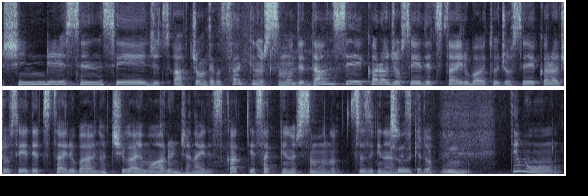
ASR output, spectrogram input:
心理先生術あちょっと待ってください。さっきの質問で男性から女性で伝える場合と女性から女性で伝える場合の違いもあるんじゃないですか？っていうさっきの質問の続きなんですけど、うんでも、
